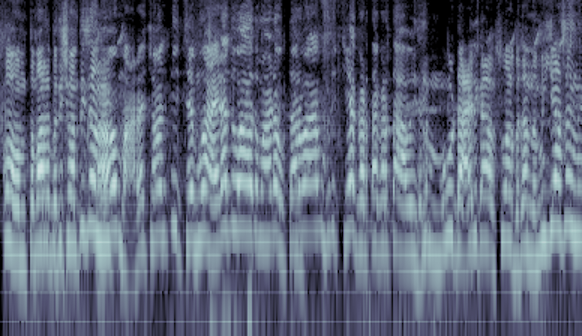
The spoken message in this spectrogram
કોમ તમારે બધી શાંતિ છે ને હા મારે શાંતિ જ છે. હું આયડા તો આવ્યો તો મારે ઉતારવા આવ્યો બધું ક્યાં કરતા કરતા આવી એટલે હું ડાયરેક્ટ આવશું આ બધા નમી ગયા છે ને?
